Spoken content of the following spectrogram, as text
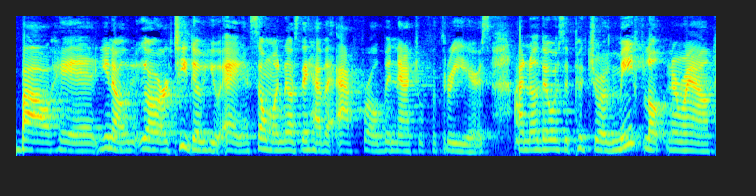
bald head, you know, or TWA, and someone else, they have an afro, been natural for three years. I know there was a picture of me floating around.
